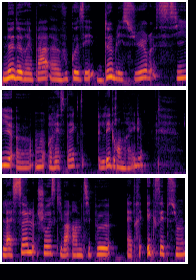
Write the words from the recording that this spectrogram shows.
ne devrait pas euh, vous causer de blessures si euh, on respecte les grandes règles. La seule chose qui va un petit peu être exception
